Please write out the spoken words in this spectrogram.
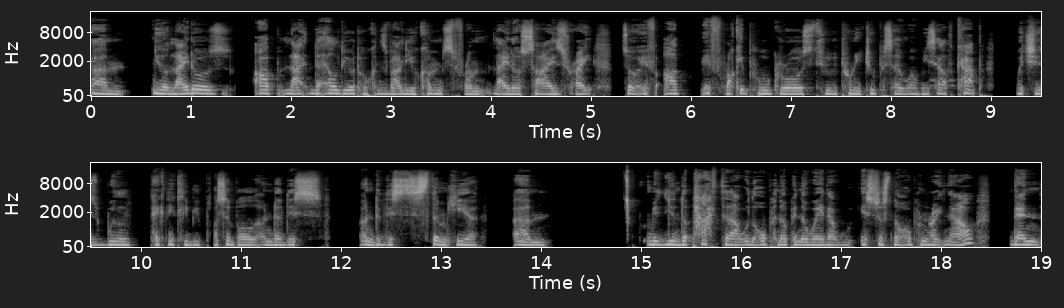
um, you know, Lido's up like the LDO token's value comes from Lido size, right? So if our, if Rocket Pool grows to 22% where we self cap, which is will technically be possible under this under this system here, um, you know, the path to that will open up in a way that it's just not open right now, then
